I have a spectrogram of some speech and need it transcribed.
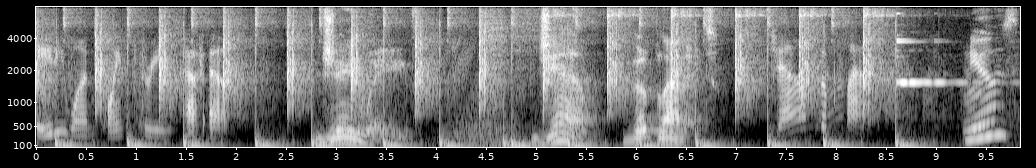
81.3 FM J-Wave Jam the planet Jam the planet News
